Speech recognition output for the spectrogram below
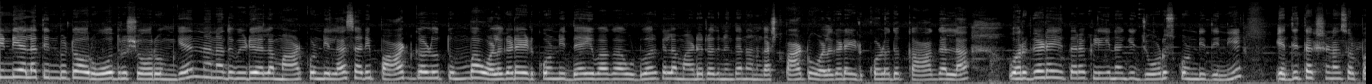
ತಿಂಡಿ ಎಲ್ಲ ತಿಂದ್ಬಿಟ್ಟು ಅವ್ರು ಹೋದ್ರು ಶೋರೂಮ್ಗೆ ನಾನು ಅದು ವಿಡಿಯೋ ಎಲ್ಲ ಮಾಡ್ಕೊಂಡಿಲ್ಲ. ಸರಿ, ಪಾಟ್ಗಳು ತುಂಬ ಒಳಗಡೆ ಇಟ್ಕೊಂಡಿದ್ದೆ. ಇವಾಗ ವುಡ್ ವರ್ಕ್ ಎಲ್ಲ ಮಾಡಿರೋದ್ರಿಂದ ನನಗೆ ಅಷ್ಟು ಪಾಟು ಒಳಗಡೆ ಇಟ್ಕೊಳ್ಳೋದಕ್ಕಾಗಲ್ಲ. ಹೊರಗಡೆ ಈ ಥರ ಕ್ಲೀನಾಗಿ ಜೋಡಿಸ್ಕೊಂಡಿದ್ದೀನಿ. ಎದ್ದಿದ ತಕ್ಷಣ ಸ್ವಲ್ಪ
